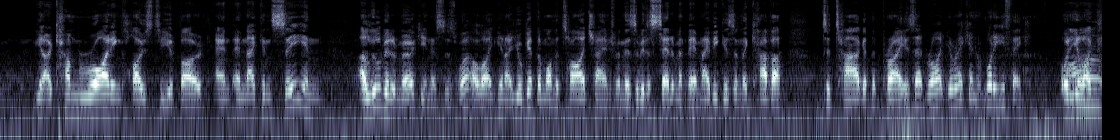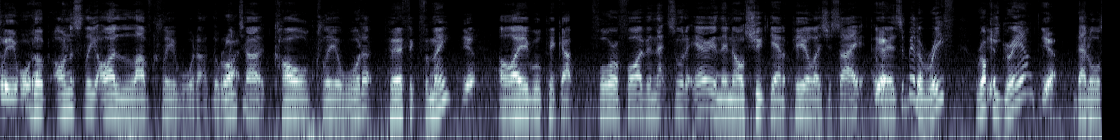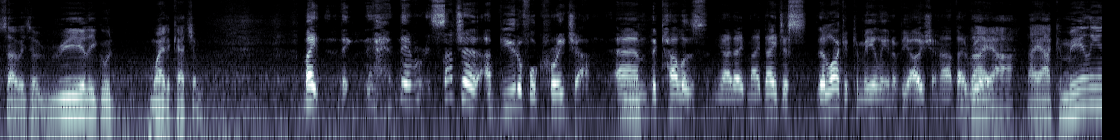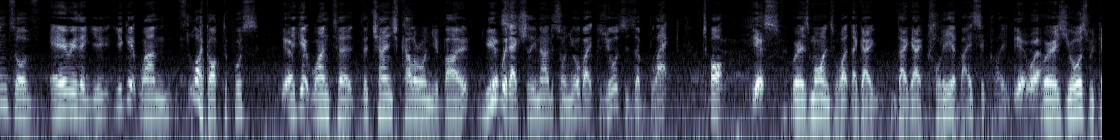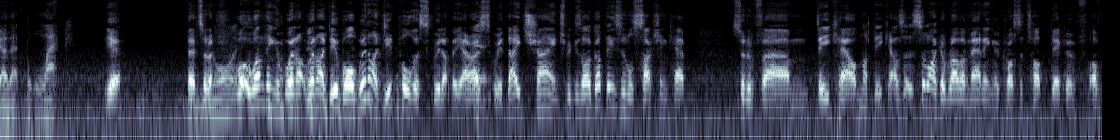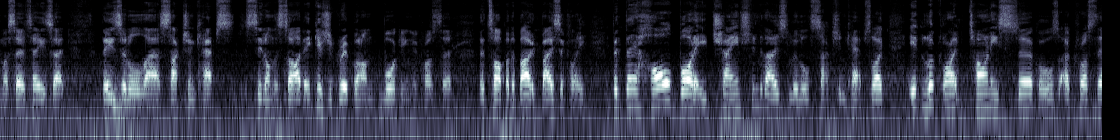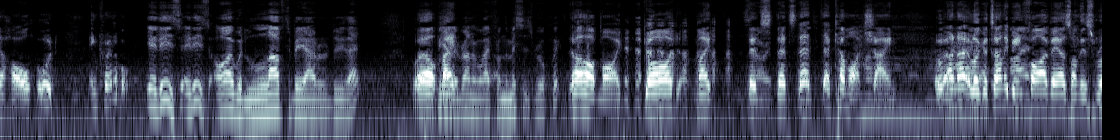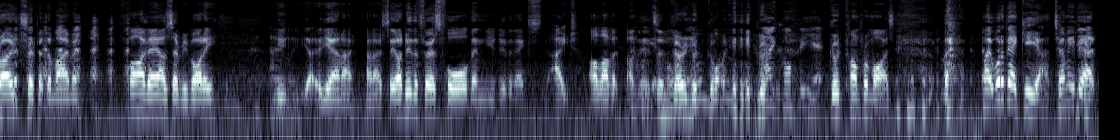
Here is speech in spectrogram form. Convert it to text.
you know come right in close to your boat, and and they can see in a little bit of murkiness as well. Like you know you'll get them on the tide change when there's a bit of sediment there. Maybe it gives them the cover to target the prey. Is that right? You reckon? What do you think? Or do you like Oh, clear water? Look, honestly, I love clear water. The Right. winter, cold, clear water, perfect for me. Yep. I will pick up four or five in that sort of area, and then I'll shoot down a Peel, as you say, Yeah. where it's a bit of reef, rocky Yeah. ground. Yeah. That also is a really good way to catch them. Mate, they- they're such a, a beautiful creature. Um, Mm. The colours, you know, they mate, they just they're like a chameleon of the ocean, aren't they? Really? They are. They are chameleons of everything. You you get one like octopus. Yeah. You get one to, to change colour on your boat. You Yes. would actually notice on your boat because yours is a black top. Yes. Whereas mine's white, they go they go clear basically. Yeah, wow. Whereas yours would go that black. Yeah. That sort of. Nice. Well, one thing when I, when I did well when I did pull the squid up the arrow Yeah. squid, they changed because I got these little suction cap sort of um, decal, not decals. It's sort of like a rubber matting across the top deck of, of my Surtees. So these little uh, suction caps sit on the side there. It gives you grip when I'm walking across the, the top of the boat, basically. But their whole body changed into those little suction caps. Like it looked like tiny circles across their whole hood. Incredible. Yeah, it is. It is. I would love to be able to do that. Well, Be mate, able to run away from the missus real quick. Oh my God, mate! That's that's that, that. Come on, Shane. I know. Look, it's only been five hours on this road trip at the moment. Five hours, everybody. You, yeah, I know. I know. See, I do the first four, then you do the next eight. I love it. I think it's a very now. good, go- good, No coffee yet. good compromise. Mate, what about gear? Tell me about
